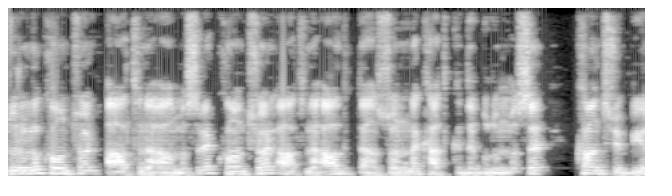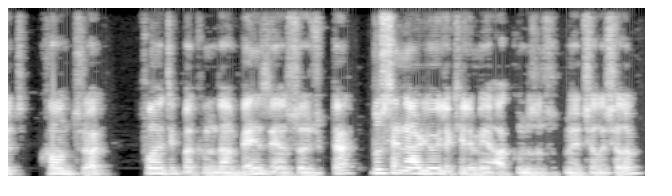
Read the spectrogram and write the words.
durumu kontrol altına alması ve kontrol altına aldıktan sonra katkıda bulunması. Contribute, kontrol, fonetik bakımdan benzeyen sözcükler. Bu senaryoyla kelimeyi aklımızda tutmaya çalışalım.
